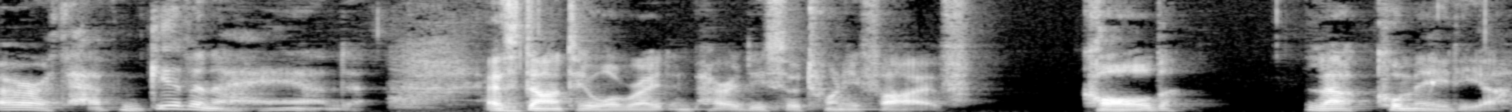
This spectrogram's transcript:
earth have given a hand, as Dante will write in Paradiso 25, called La Commedia?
